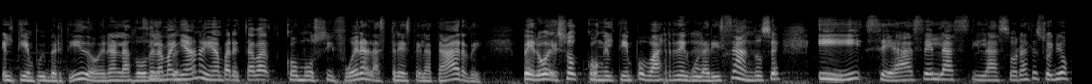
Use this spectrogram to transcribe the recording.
el tiempo invertido, eran las 2 de la pues. mañana y Ámbar estaba como si fueran las 3 de la tarde. Pero eso con el tiempo va regularizándose y se hace, las, las horas de sueño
